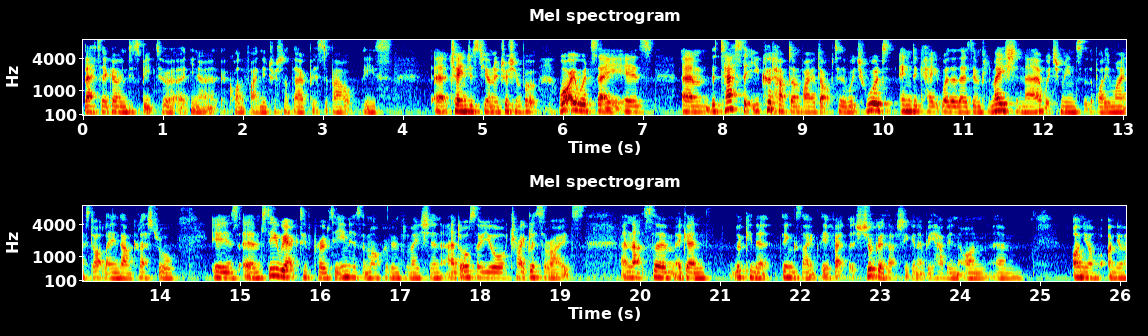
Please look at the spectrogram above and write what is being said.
better going to speak to a you know a qualified nutritional therapist about these uh, changes to your nutrition. But what I would say is um, the test that you could have done by a doctor, which would indicate whether there's inflammation there, which means that the body might start laying down cholesterol, is um, C-reactive protein is a marker of inflammation, and also your triglycerides, and that's um, again looking at things like the effect that sugar is actually going to be having on um, on your on your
